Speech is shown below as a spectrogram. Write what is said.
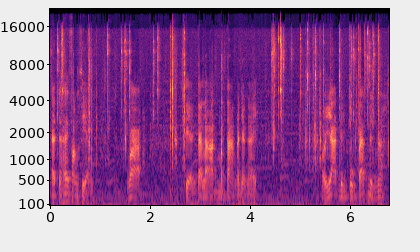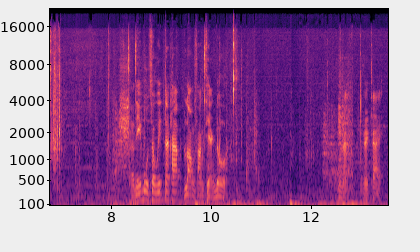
แอดจะให้ฟังเสียงว่าเสียงแต่ละอันมันต่างกันยังไง ออนุญาตดึงปุ่มแป๊บหนึ่งนะ อันนี้บูสวิตนะครับ ลองฟังเสียงดู นี่นะใกล้ๆ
